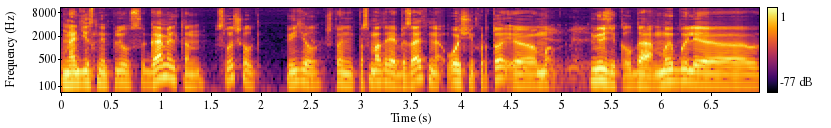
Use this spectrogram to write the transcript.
на Disney Plus Гамильтон. Слышал? Видел? Что-нибудь? Посмотри обязательно. Очень крутой. э, м- мюзикл, да. Мы были э,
